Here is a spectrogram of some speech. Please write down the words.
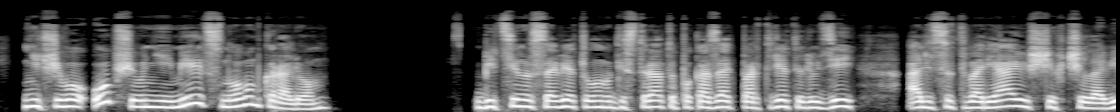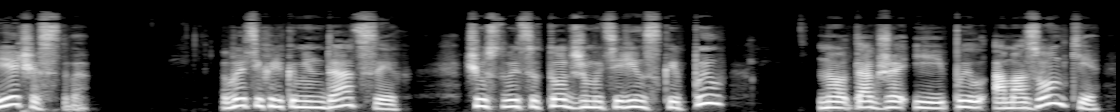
— ничего общего не имеет с новым королем». Беттина советовала магистрату показать портреты людей, олицетворяющих человечество. В этих рекомендациях чувствуется тот же материнский пыл, но также и пыл амазонки —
